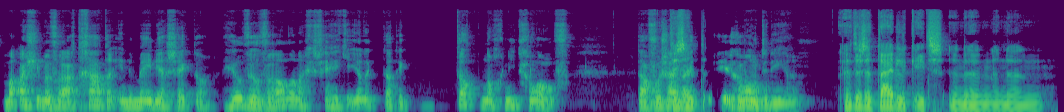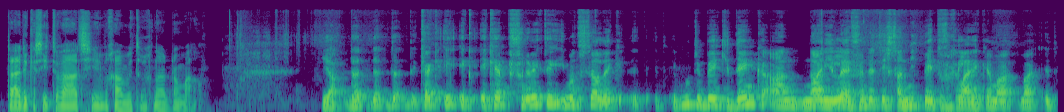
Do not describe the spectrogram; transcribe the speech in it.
Maar als je me vraagt, gaat er in de mediasector heel veel veranderen? Dan zeg ik je eerlijk dat ik dat nog niet geloof. Daarvoor zijn wij het... gewoontedieren. Het is een tijdelijk iets, een, een, een, tijdelijke situatie en we gaan weer terug naar het normaal. Ja, dat, dat, kijk, ik, ik heb van de week tegen iemand verteld, ik, ik moet een beetje denken aan 9-11. Dit is daar niet mee te vergelijken, maar, maar het,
